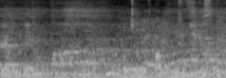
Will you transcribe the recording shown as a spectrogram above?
시키려는데 어쩌다 마법빙수 시켰어요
